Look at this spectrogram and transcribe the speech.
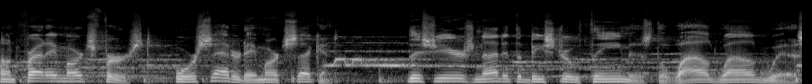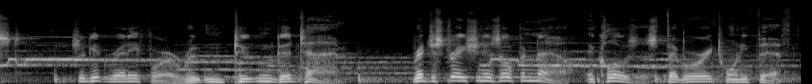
on Friday, March 1st or Saturday, March 2nd. This year's Night at the Bistro theme is the Wild Wild West, so get ready for a rootin' tootin' good time. Registration is open now and closes February 25th.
